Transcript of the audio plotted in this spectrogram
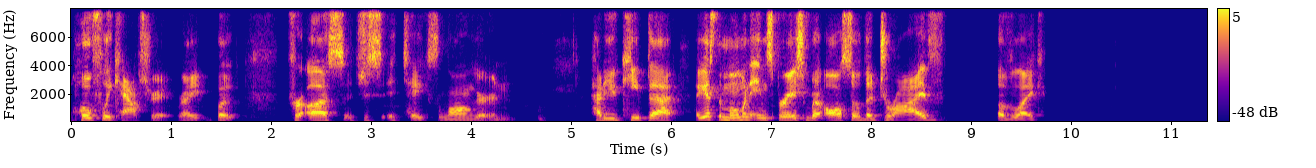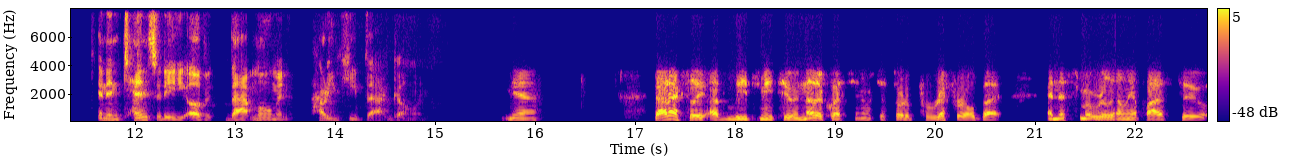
hopefully capture it right? But for us it just it takes longer. And how do you keep that? I guess the moment of inspiration but also the drive of like an intensity of that moment how do you keep that going? Yeah. That actually uh, leads me to another question which is sort of peripheral but and this really only applies to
